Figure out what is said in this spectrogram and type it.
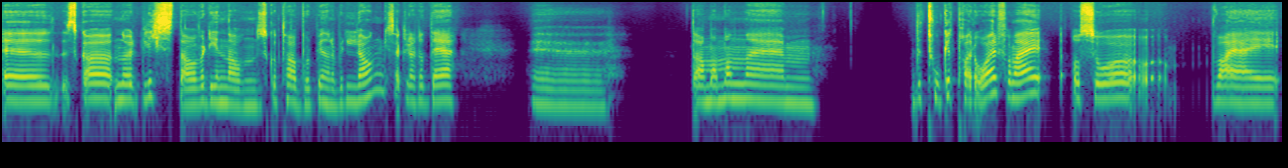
uh, skal Når lista over de navnene du skal ta bort, begynner å bli lang, så er det klart at det uh, Da må man um, Det tok et par år for meg, og så var jeg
